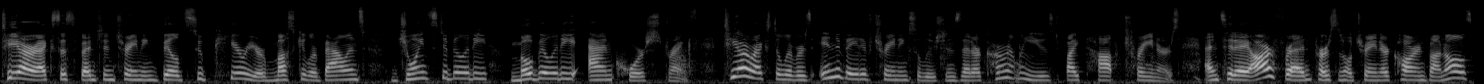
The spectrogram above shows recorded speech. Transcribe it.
TRX suspension training builds superior muscular balance, joint stability, mobility, and core strength. TRX delivers innovative training solutions that are currently used by top trainers. And today, our friend, personal trainer Carin Van Olst,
